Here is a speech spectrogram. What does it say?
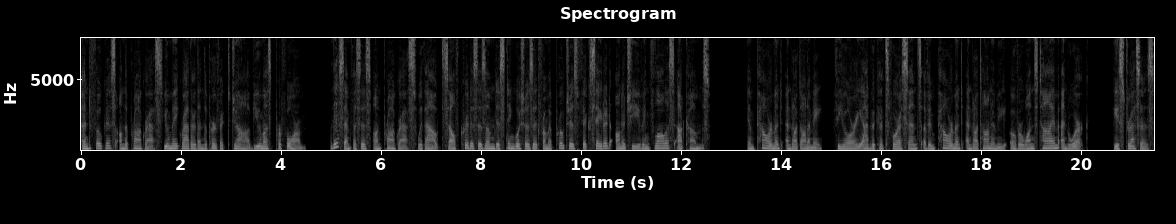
and focus on the progress you make rather than the perfect job you must perform. This emphasis on progress without self-criticism distinguishes it from approaches fixated on achieving flawless outcomes. Empowerment and Autonomy Fiore advocates for a sense of empowerment and autonomy over one's time and work. He stresses,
